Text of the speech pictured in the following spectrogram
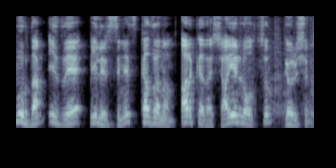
Buradan izleyebilirsiniz. Kazanan arkadaş hayırlı olsun. Görüşürüz.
